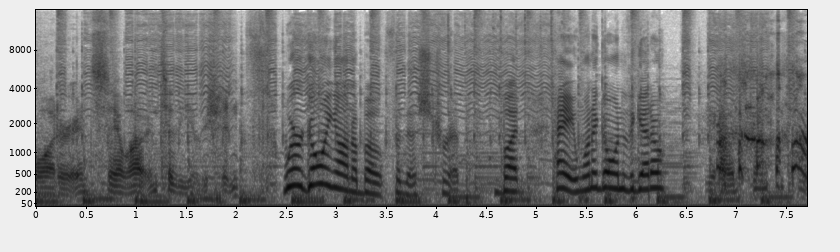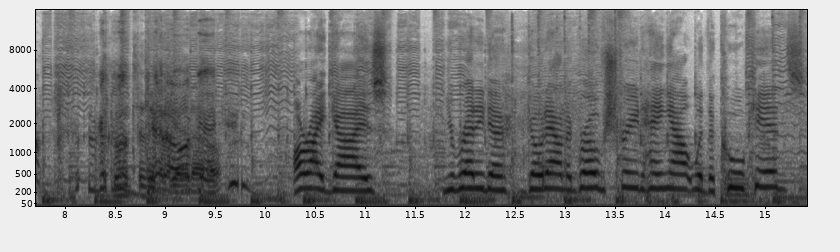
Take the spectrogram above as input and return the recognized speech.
water and sail out into the ocean. We're going on a boat for this trip. But, hey, wanna go into the ghetto? Yeah, let's go into, go into the Ghetto, ghetto. okay. Alright, guys. You ready to go down to Grove Street, hang out with the cool kids?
